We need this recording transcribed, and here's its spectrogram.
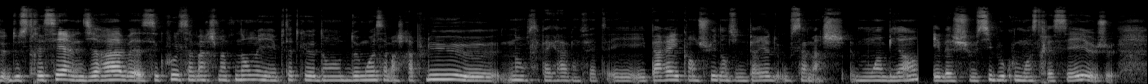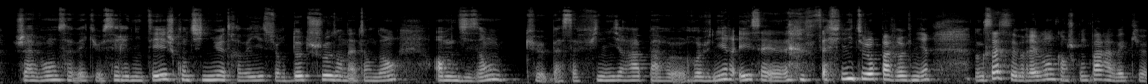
euh, de, stresser elle me dire ah bah, c'est cool ça marche maintenant mais peut-être que dans deux mois ça marchera plus. Euh, non c'est pas grave en fait. Et, pareil quand je suis dans une période où ça marche moins bien et ben je suis aussi beaucoup moins stressée. Je j'avance avec sérénité. Je continue à travailler sur d'autres choses en attendant en me disant que bah, ça finira par euh, revenir. Et ça, ça finit toujours par revenir. Donc ça c'est vraiment quand je compare avec euh,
